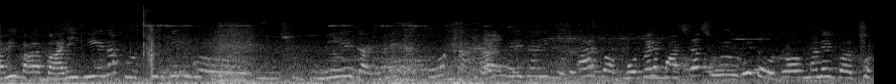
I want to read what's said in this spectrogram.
আমি বাড়ি গিয়ে না প্রত্যেকদিন যাই মানে এত হয়ে যাই। আর ভোরবেলা পাঁচটার সময় উঠি তো মানে ছোট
